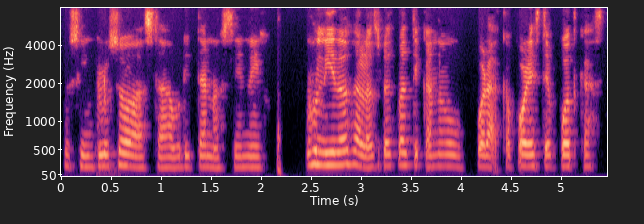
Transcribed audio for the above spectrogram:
pues incluso hasta ahorita nos tiene unidos a los tres platicando por acá por este podcast.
